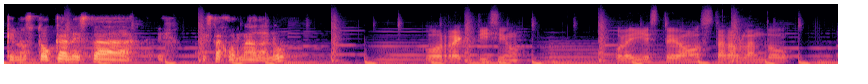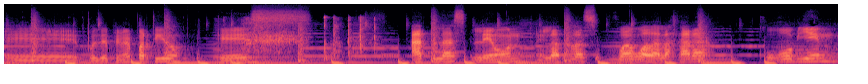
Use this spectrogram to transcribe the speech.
que nos tocan esta, esta jornada, ¿no? Correctísimo. Por ahí este, vamos a estar hablando eh, pues del primer partido, que es Atlas León. El Atlas fue a Guadalajara, jugó bien,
